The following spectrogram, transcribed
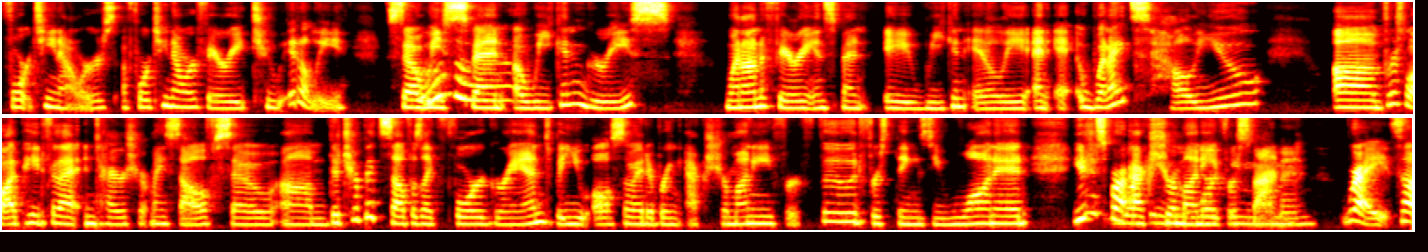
14 hours, a 14 hour ferry to Italy. So we spent a week in Greece, went on a ferry, and spent a week in Italy. And it, when I tell you, um, first of all, I paid for that entire trip myself. So um, the trip itself was like four grand, but you also had to bring extra money for food, for things you wanted. You just brought extra money for working spend. woman. Right. So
